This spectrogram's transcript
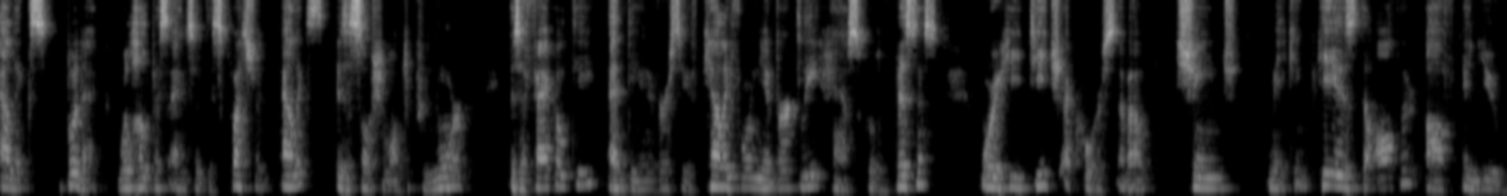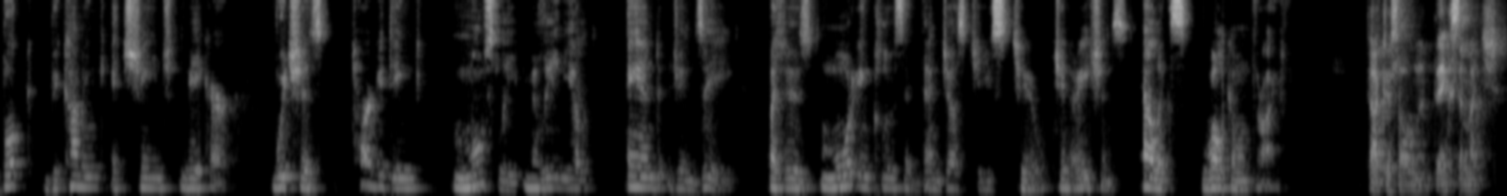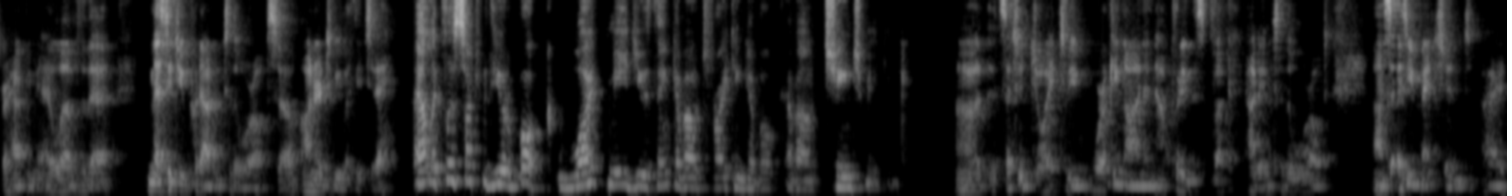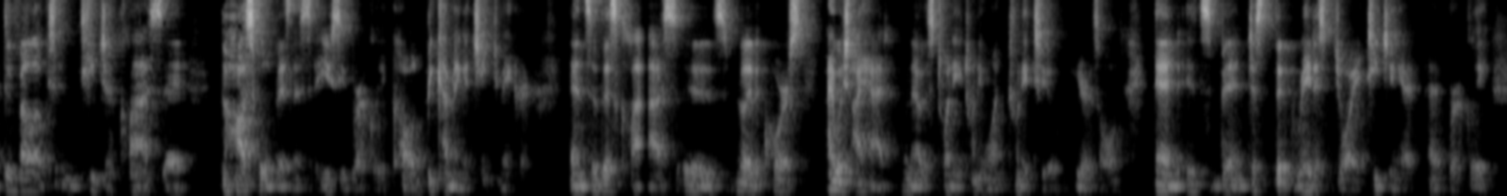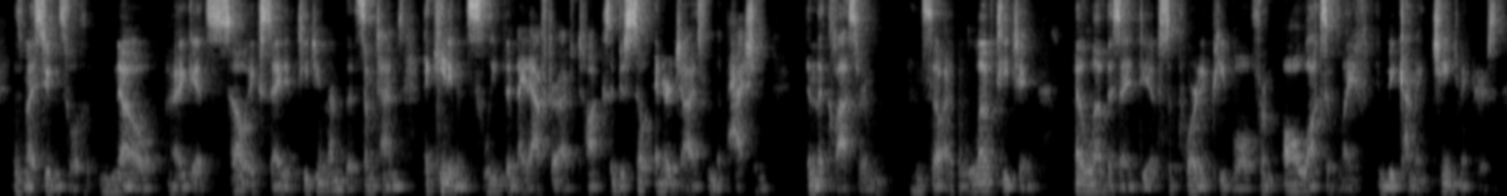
Alex Budak, will help us answer this question. Alex is a social entrepreneur, is a faculty at the University of California, Berkeley Haas School of Business, where he teach a course about change making. He is the author of a new book, Becoming a Change Maker, which is targeting mostly millennial and Gen Z but it is more inclusive than just these two generations. Alex, welcome on Thrive. Dr. Solomon, thanks so much for having me. I love the message you put out into the world. So honored to be with you today. Alex, let's start with your book. What made you think about writing a book about change making? Uh, it's such a joy to be working on and now putting this book out into the world. Uh, so as you mentioned, I developed and teach a class at the Haas School of Business at UC Berkeley called Becoming a Change Maker. And so this class is really the course I wish I had when I was 20, 21, 22 years old. And it's been just the greatest joy teaching it at Berkeley. As my students will know, I get so excited teaching them that sometimes I can't even sleep the night after I've taught because I'm just so energized from the passion in the classroom. And so I love teaching. I love this idea of supporting people from all walks of life in becoming change makers.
